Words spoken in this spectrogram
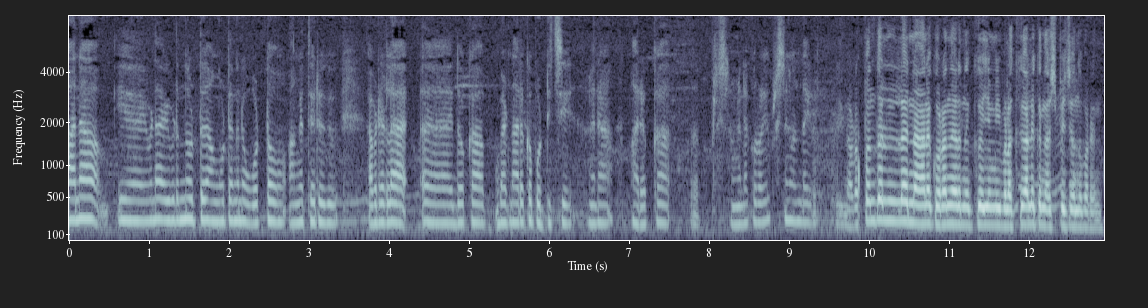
ആന ഇവിടെ ഇവിടെ തൊട്ട് അങ്ങോട്ട് അങ്ങനെ ഓട്ടോ അങ്ങനത്തെ ഒരു അവിടെയുള്ള ഇതൊക്കെ ഭണ്ണാരൊക്കെ പൊട്ടിച്ച് അങ്ങനെ മരമൊക്കെ പ്രശ്നം അങ്ങനെ കുറേ പ്രശ്നങ്ങളുണ്ടായിരുന്നു. ഈ നടപ്പന്തലിൽ തന്നെ ആന കുറെ നേരം നിൽക്കുകയും ഈ വിളക്കുകാലൊക്കെ നശിപ്പിച്ചു എന്ന് പറയുന്നു.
